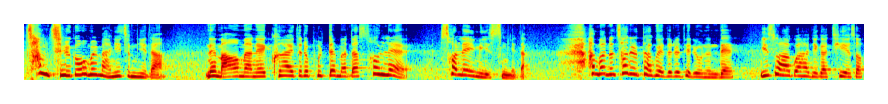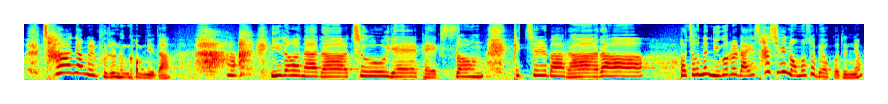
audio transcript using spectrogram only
참 즐거움을 많이 줍니다. 내 마음 안에 그 아이들을 볼 때마다 설레, 설레임이 있습니다. 한 번은 차를 타고 애들을 데려오는데 이소하고 하니가 뒤에서 찬양을 부르는 겁니다. 일어나라 주의 백성 빛을 발하라. 어, 저는 이거를 나이 40이 넘어서 배웠거든요.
